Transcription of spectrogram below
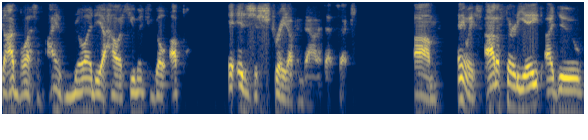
God bless them. I have no idea how a human can go up. It is just straight up and down at that section. Um, anyways, out of 38, I do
